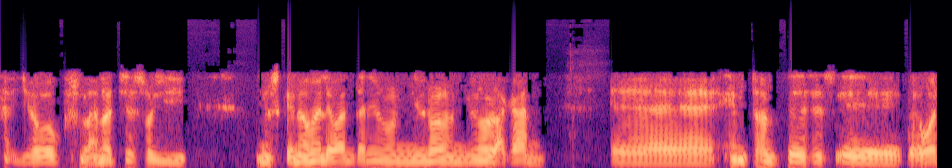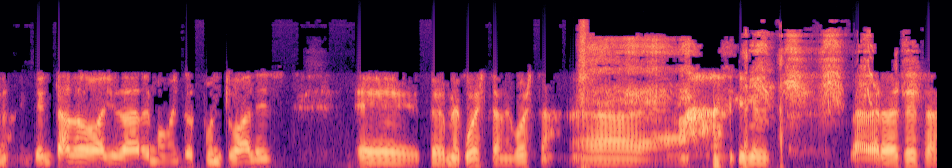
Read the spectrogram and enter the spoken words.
yo pues, la noche soy, no es que no me levanta ni un, ni un, ni un huracán. Eh, entonces, eh, pero bueno, he intentado ayudar en momentos puntuales eh, pero me cuesta, me cuesta. Ah, la verdad es esa.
